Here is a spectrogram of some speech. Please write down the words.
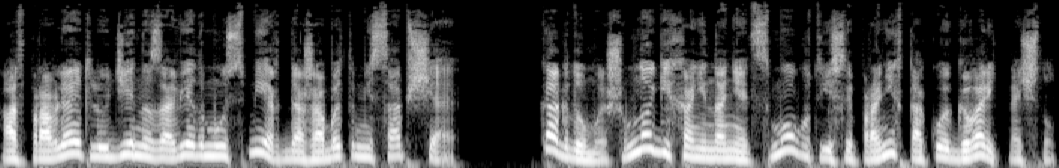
а отправляет людей на заведомую смерть, даже об этом не сообщая. Как думаешь, многих они нанять смогут, если про них такое говорить начнут?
